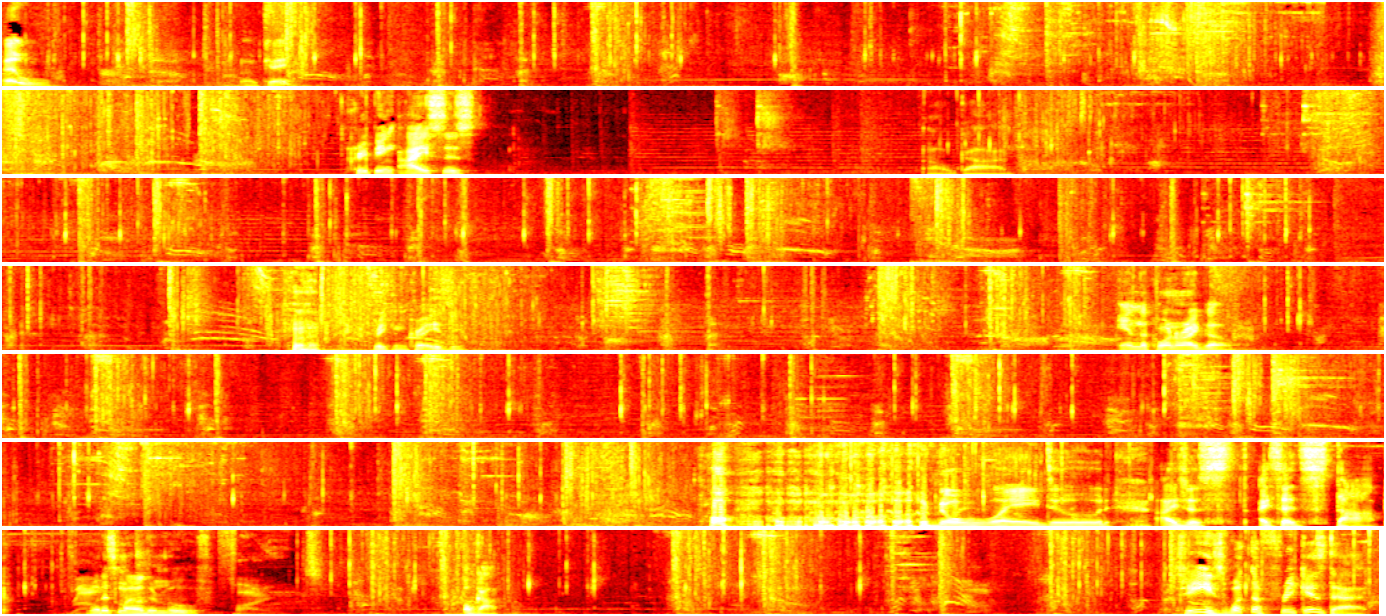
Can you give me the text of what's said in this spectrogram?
Oh. Okay. Creeping ice is... Oh, God. Freaking crazy. In the corner I go. no way, dude. I just, I said stop. What is my other move? Oh god. Jeez, what the freak is that?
